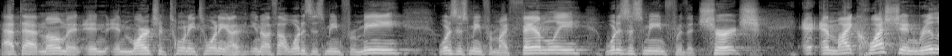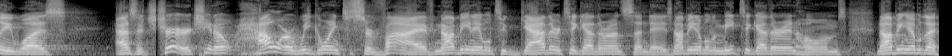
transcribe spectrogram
at that moment in, in March of 2020. I, you know, I thought, what does this mean for me? What does this mean for my family? What does this mean for the church? And, and my question really was, as a church, you know, how are we going to survive not being able to gather together on Sundays, not being able to meet together in homes, not being able to,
